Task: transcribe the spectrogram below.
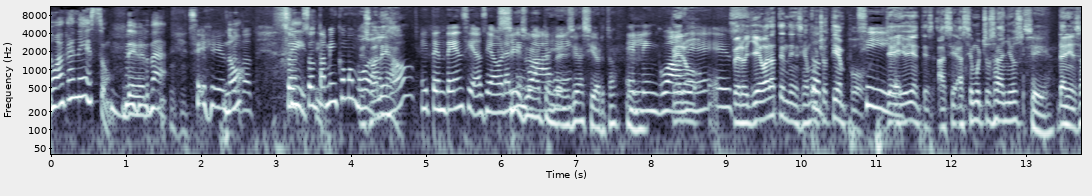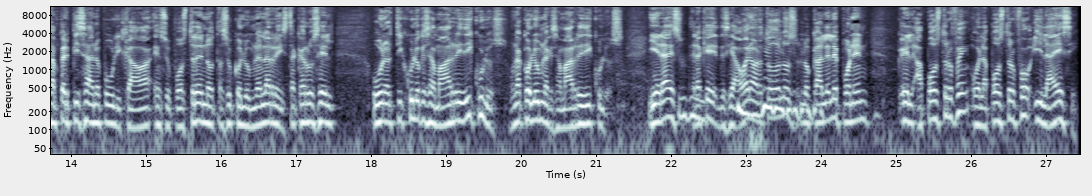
no hagan eso, de verdad. Sí, es ¿No? verdad. Son, Sí, son sí. también como modas. Y tendencias. Y ahora sí, el es una lenguaje. tendencia, cierto. El Mm. lenguaje Pero, es. pero lleva la tendencia mucho tiempo. sí. Jay, oyentes, hace, hace muchos años, Sí. Daniel Samper Pisano publicaba en su postre de notas, su columna en la revista Carrusel, un artículo que se llamaba Ridículos, una columna que se llamaba Ridículos. Y era eso, era que decía, bueno, ahora todos los locales le ponen el apóstrofe o el apóstrofo y la S.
